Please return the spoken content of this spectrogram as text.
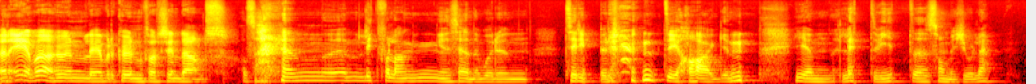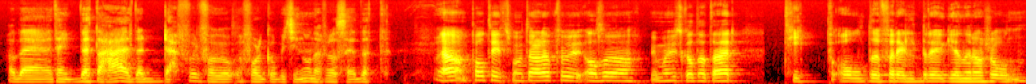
Men Eva, hun lever kun for sin dans. Og så er det en, en litt for lang scene hvor hun tripper rundt i hagen i en letthvit uh, sommerkjole. Og det, jeg tenkte, dette her, det er derfor folk går på kino, det er for å se dette. Ja, på tidspunktet tidspunkt er det for, Altså, vi må huske at dette er tippoldeforeldregenerasjonen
